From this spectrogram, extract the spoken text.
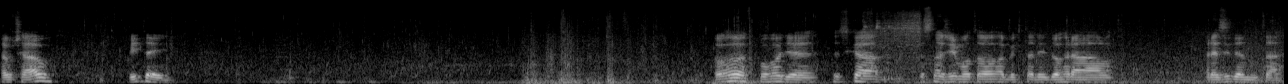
Čau čau. Vítej. Tohle v pohodě. Teďka se snažím o to, abych tady dohrál rezidenta.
